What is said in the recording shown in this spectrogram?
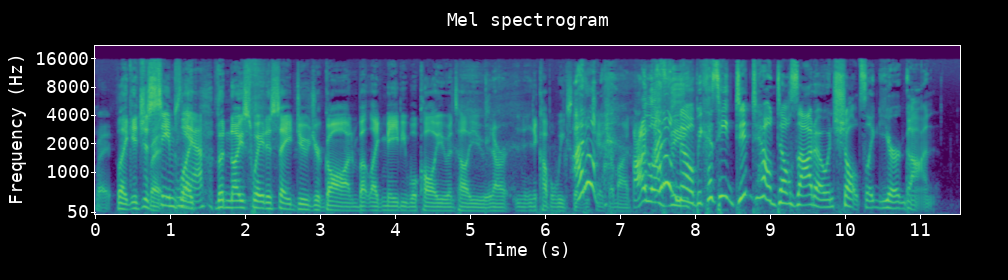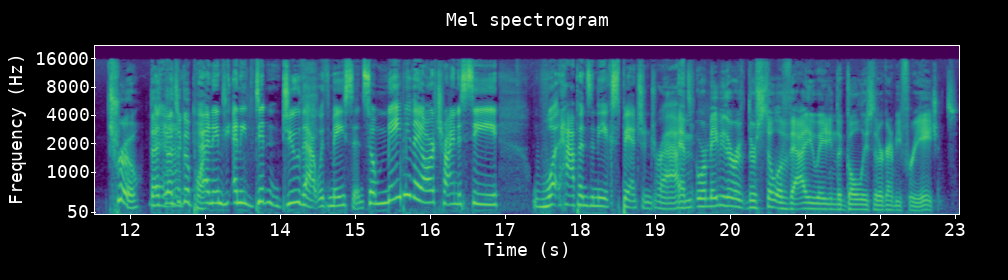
Right. Like it just Right. seems like Yeah. the nice way to say, "Dude, you're gone," but like maybe we'll call you and tell you in our in a couple weeks that I we don't- changed our mind. I love I don't the know because he did tell Del Zotto and Schultz like you're gone. True, that, that's a good point. And and he didn't do that with Mason. So maybe they are trying to see what happens in the expansion draft. and or maybe they're they're still evaluating the goalies that are going to be free agents.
